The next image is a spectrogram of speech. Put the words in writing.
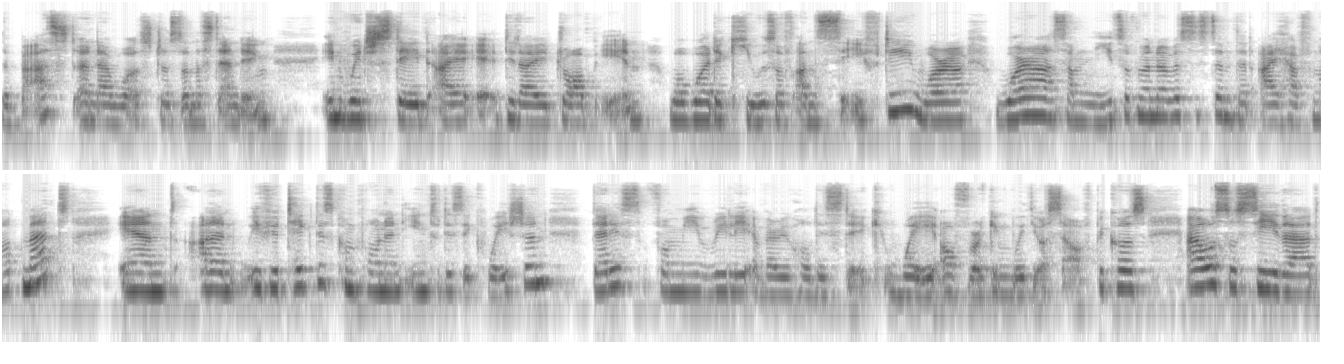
the best. And i was just understanding in which state I did I drop in? What were the cues of unsafety? Where where are some needs of my nervous system that I have not met? And, and if you take this component into this equation, that is for me really a very holistic way of working with yourself because I also see that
